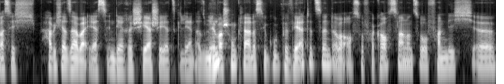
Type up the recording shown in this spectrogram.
was ich, habe ich ja selber erst in der Recherche jetzt gelernt. Also mir mhm. war schon klar, dass sie gut bewertet sind, aber auch so Verkaufszahlen und so fand ich äh,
